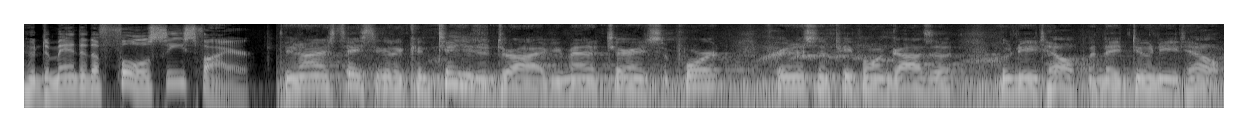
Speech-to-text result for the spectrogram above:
who demanded a full ceasefire. The United States is going to continue to drive humanitarian support for innocent people in Gaza who need help, and they do need help.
